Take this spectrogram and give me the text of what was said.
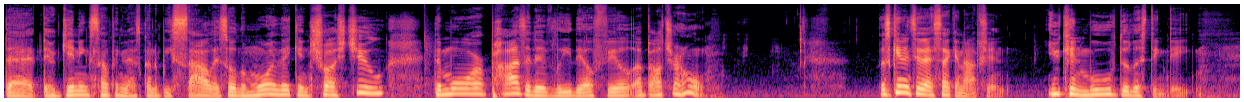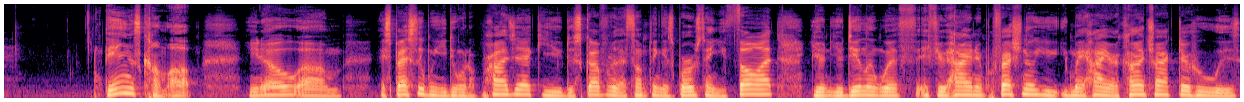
that they're getting something that's going to be solid. So the more they can trust you, the more positively they'll feel about your home. Let's get into that second option. You can move the listing date. Things come up, you know. Um, especially when you're doing a project, you discover that something is worse than you thought. You're, you're dealing with, if you're hiring a professional, you, you may hire a contractor who is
